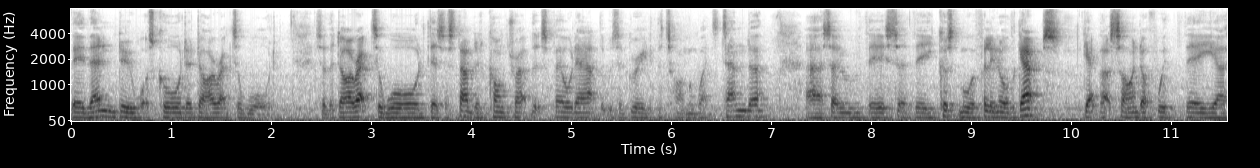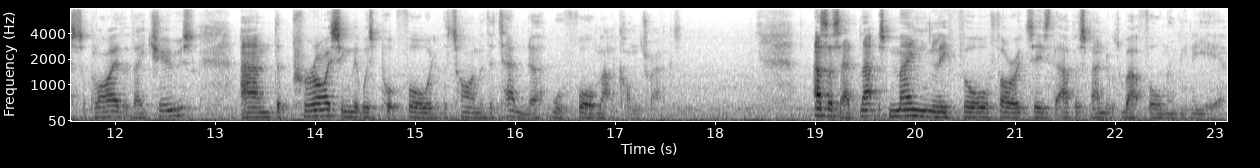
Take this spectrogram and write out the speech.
They then do what's called a direct award. So the direct award, there's a standard contract that's filled out that was agreed at the time we went to tender. Uh, so this, uh, the customer will fill in all the gaps, get that signed off with the uh, supplier that they choose and the pricing that was put forward at the time of the tender will form that contract as I said, that's mainly for authorities that have a spend of about four million a year.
